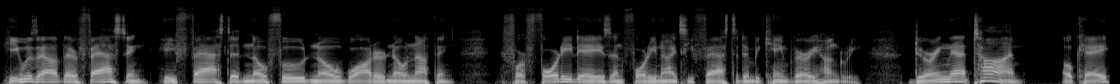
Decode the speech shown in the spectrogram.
He was out there fasting. He fasted, no food, no water, no nothing. For 40 days and 40 nights, he fasted and became very hungry. During that time, okay,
